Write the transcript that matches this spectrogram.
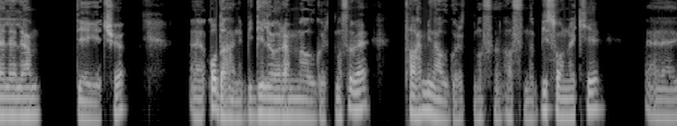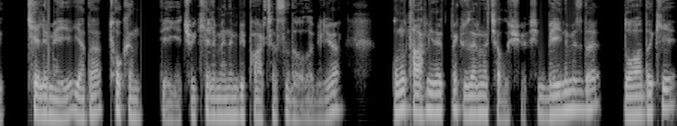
LLM diye geçiyor. Eee, o da hani bir dil öğrenme algoritması ve tahmin algoritması aslında. Bir sonraki eee, kelimeyi ya da token diye geçiyor. Kelimenin bir parçası da olabiliyor. Onu tahmin etmek üzerine çalışıyor. Şimdi beynimizde doğadaki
